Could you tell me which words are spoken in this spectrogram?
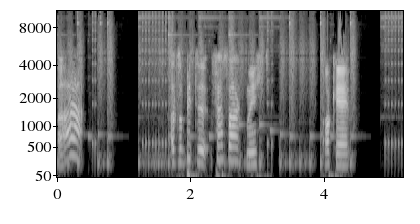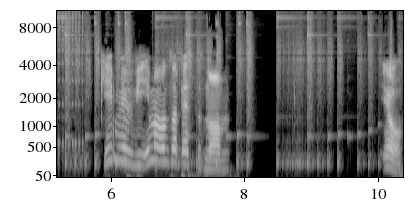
Ah! Also bitte, versagt nicht. Okay. Geben wir wie immer unser Bestes, Norm. Jo.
